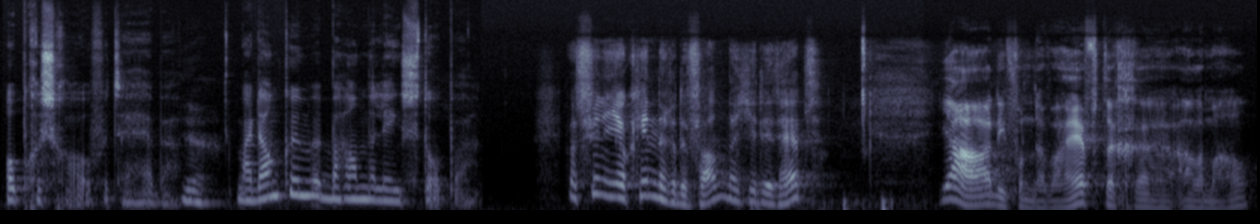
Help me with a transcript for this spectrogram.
opgeschoven te hebben. Ja. Maar dan kunnen we behandeling stoppen. Wat vinden jouw kinderen ervan dat je dit hebt? Ja, die vonden dat wel heftig eh, allemaal.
